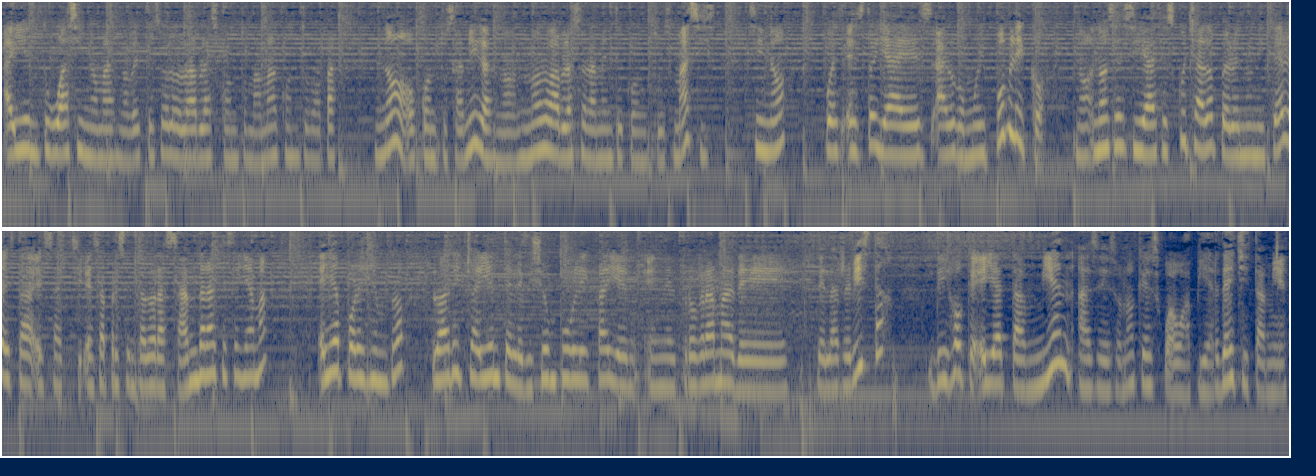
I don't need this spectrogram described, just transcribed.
ahí en tu wasi nomás, ¿no ves que solo lo hablas con tu mamá, con tu papá? No, o con tus amigas, ¿no? No lo hablas solamente con tus masis, sino pues esto ya es algo muy público, ¿no? No sé si has escuchado, pero en Unitel está esa, esa presentadora Sandra que se llama, ella, por ejemplo, lo ha dicho ahí en televisión pública y en, en el programa de, de la revista. Dijo que ella también hace eso, ¿no? Que es guaguapierdechi también.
